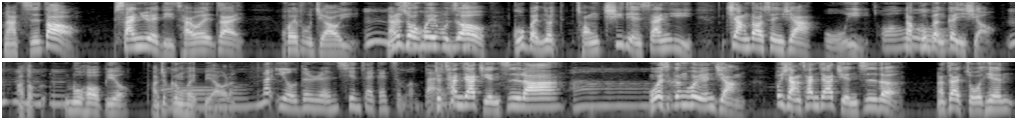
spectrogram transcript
那直到三月底才会在。恢复交易，那时候恢复之后，股本就从七点三亿降到剩下五亿，那股本更小，啊，都落后标啊，就更会标了。那有的人现在该怎么办？就参加减资啦。啊，我也是跟会员讲，不想参加减资的，那在昨天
